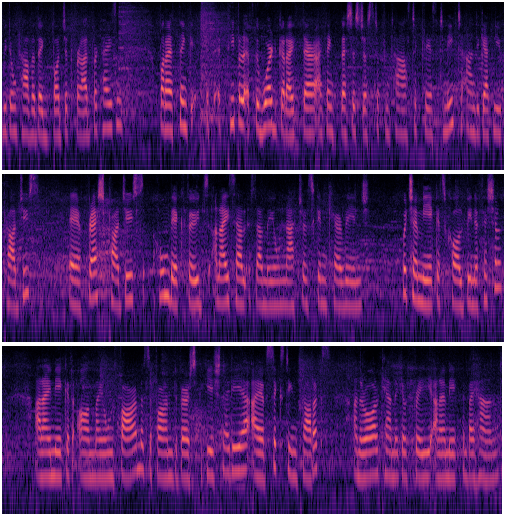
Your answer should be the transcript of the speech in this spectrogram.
we don't have a big budget for advertising. But I think if, if people, if the word got out there, I think this is just a fantastic place to meet and to get new produce, uh, fresh produce, home baked foods, and I sell, sell my own natural skincare range, which I make. It's called Beneficial, and I make it on my own farm. It's a farm diversification idea. I have 16 products, and they're all chemical free, and I make them by hand.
